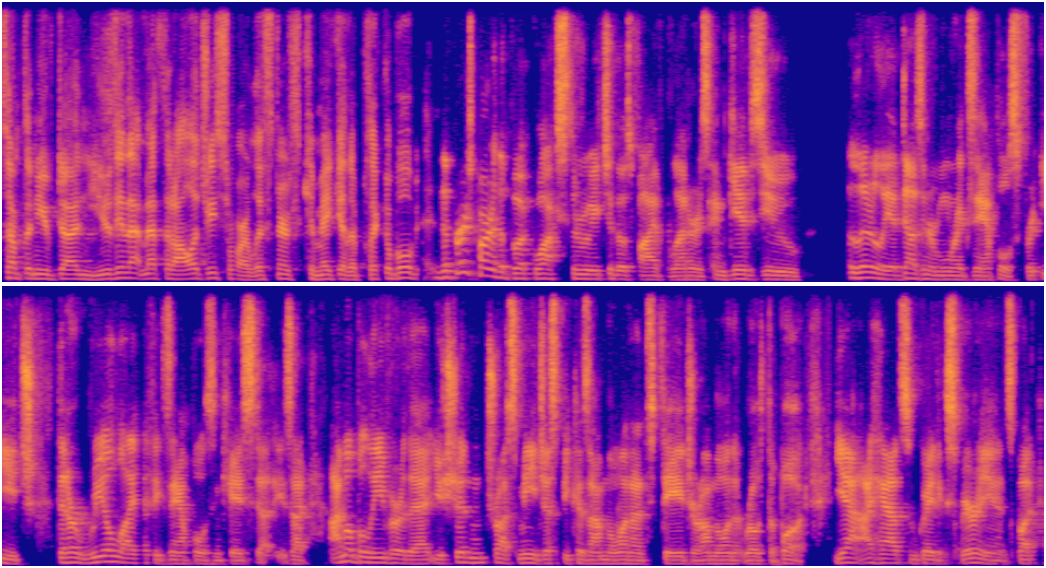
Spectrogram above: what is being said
something you've done using that methodology so our listeners can make it applicable? The first part of the book walks through each of those five letters and gives you literally a dozen or more examples for each that are real life examples and case studies. I, am a believer that you shouldn't trust me just because I'm the one on stage or I'm the one that wrote the book. Yeah, I had some great experience, but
